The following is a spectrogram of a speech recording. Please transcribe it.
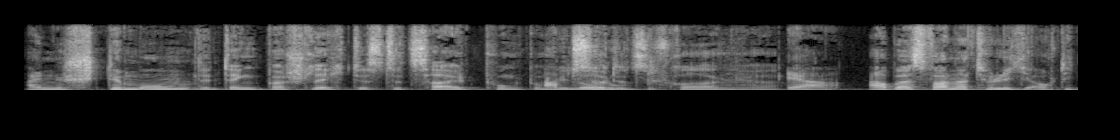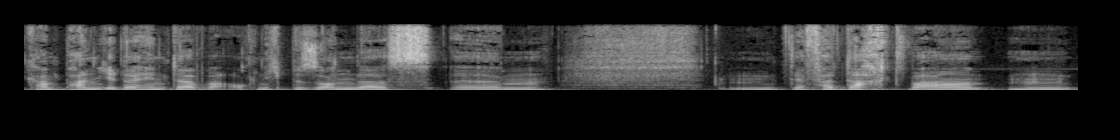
eine Stimmung. Der denkbar schlechteste Zeitpunkt, um Absolut. die Leute zu fragen. Ja. ja, aber es war natürlich auch die Kampagne dahinter, war auch nicht besonders. Ähm, der Verdacht war, hm,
